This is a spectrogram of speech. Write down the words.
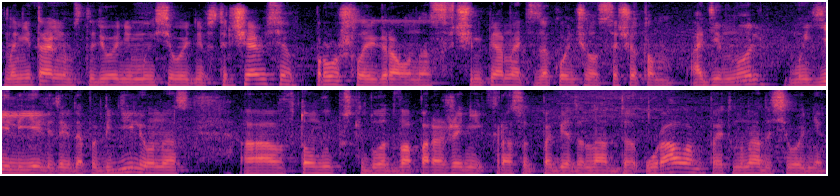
На нейтральном стадионе мы сегодня встречаемся. Прошлая игра у нас в чемпионате закончилась со счетом 1-0. Мы еле-еле тогда победили. У нас э, в том выпуске было два поражения, как раз вот победа над Уралом. Поэтому надо сегодня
